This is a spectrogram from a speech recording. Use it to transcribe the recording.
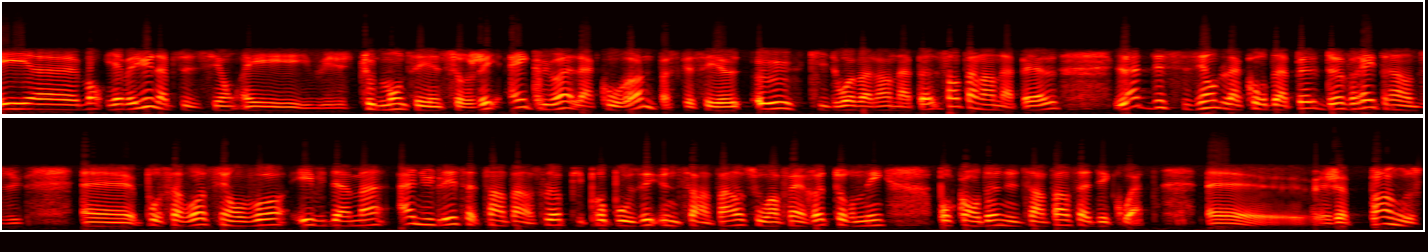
Et euh, bon, il y avait eu une absolution et tout le monde s'est insurgé, incluant la couronne, parce que c'est eux, qui doivent aller en appel, sont allés en appel. La décision de la Cour d'appel devrait être rendue euh, pour savoir si on va évidemment annuler cette sentence-là, puis proposer une sentence ou enfin retourner pour qu'on donne une sentence adéquate. Euh, je pense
